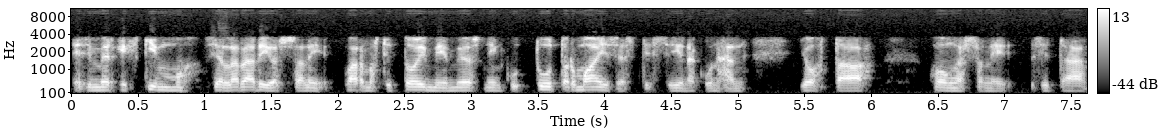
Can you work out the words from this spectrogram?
esimerkiksi Kimmo siellä radiossa, niin varmasti toimii myös niin kuin tuutormaisesti siinä, kun hän johtaa hongassa niin sitä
